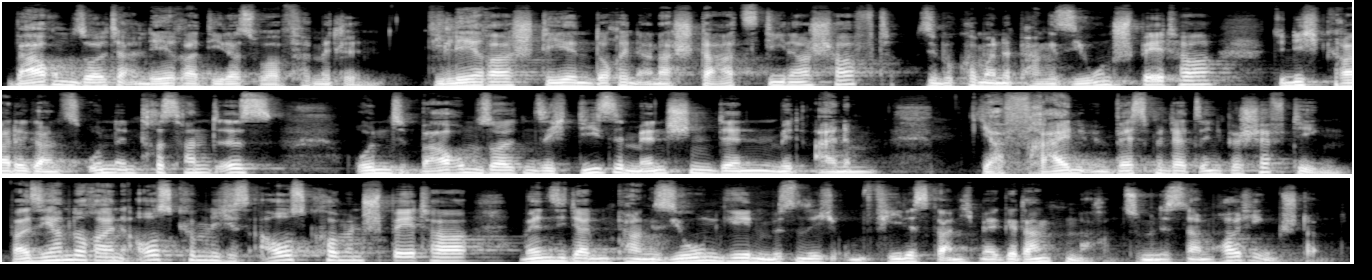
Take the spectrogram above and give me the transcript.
Warum sollte ein Lehrer dir das überhaupt vermitteln? Die Lehrer stehen doch in einer Staatsdienerschaft. Sie bekommen eine Pension später, die nicht gerade ganz uninteressant ist. Und warum sollten sich diese Menschen denn mit einem ja, freien Investment letztendlich beschäftigen. Weil sie haben doch ein auskömmliches Auskommen später. Wenn sie dann in Pension gehen, müssen sie sich um vieles gar nicht mehr Gedanken machen, zumindest am heutigen Stand.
